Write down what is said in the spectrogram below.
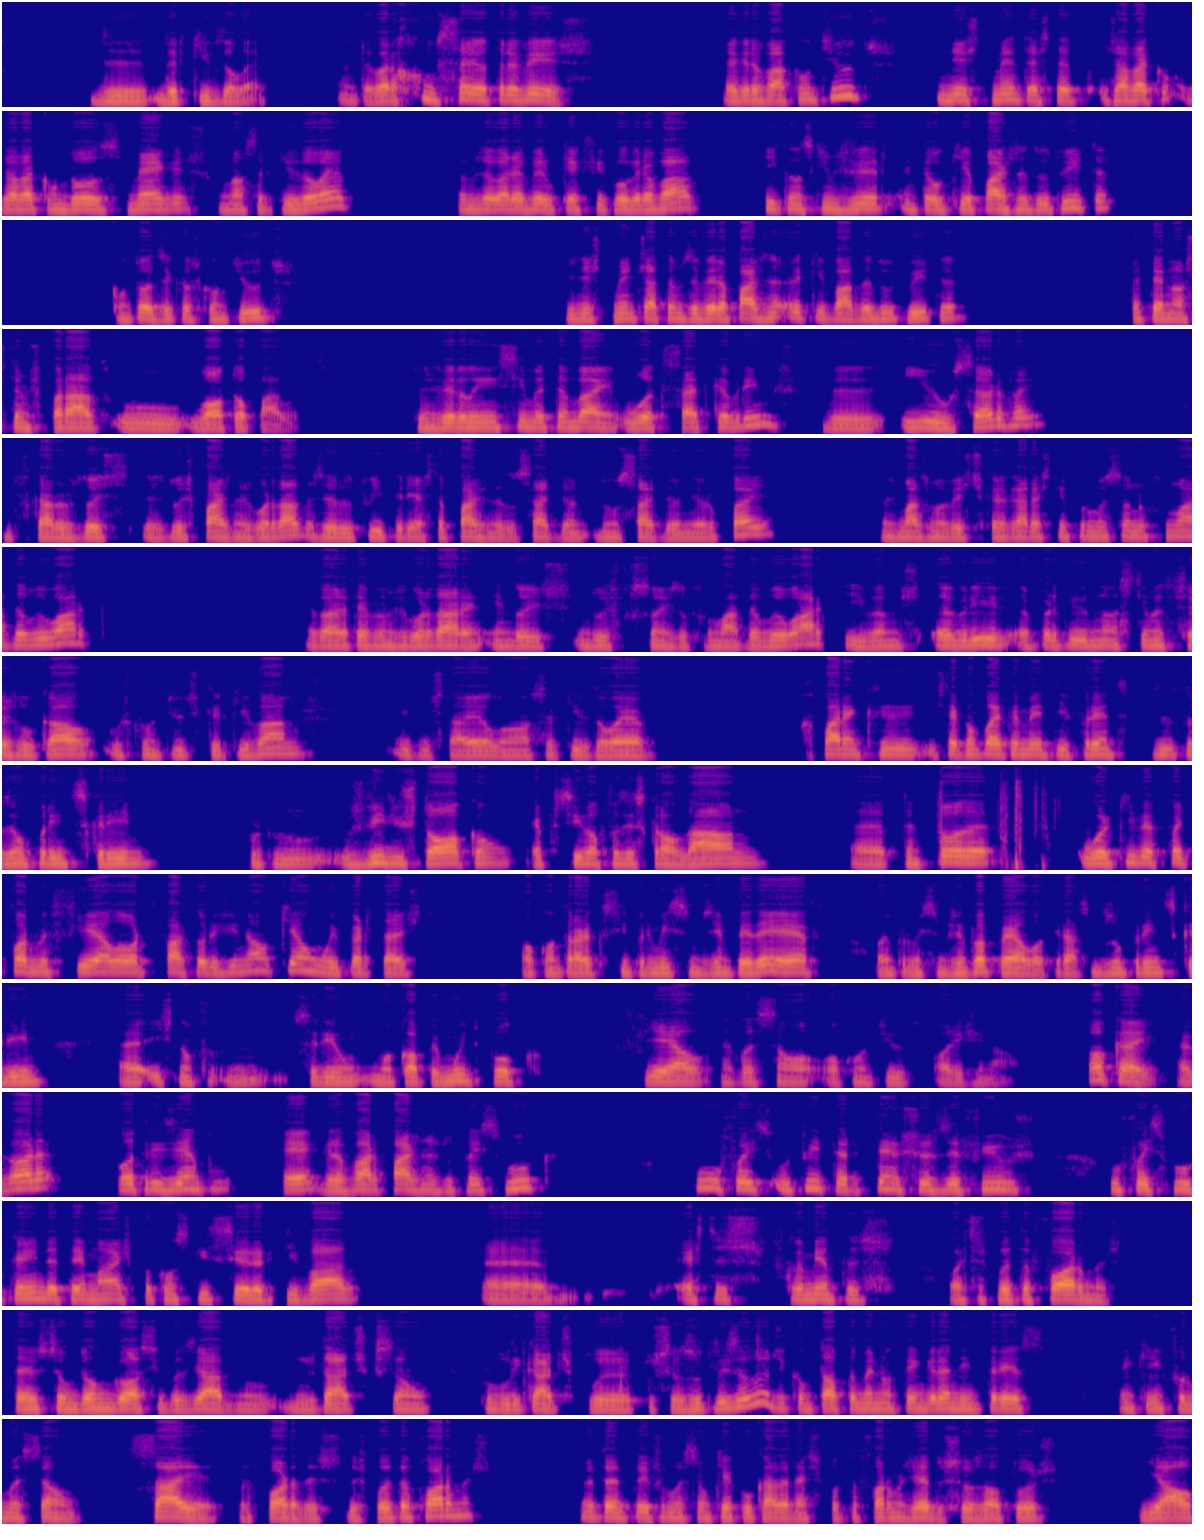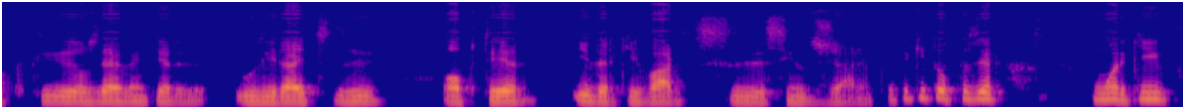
de, de arquivo da web. Portanto, agora recomecei outra vez a gravar conteúdos. Neste momento esta já vai, com, já vai com 12 megas o nosso arquivo da web. Vamos agora ver o que é que ficou gravado e conseguimos ver então aqui a página do Twitter com todos aqueles conteúdos. E neste momento já estamos a ver a página arquivada do Twitter até nós termos parado o, o autopilot. Podemos ver ali em cima também o outro site que abrimos, de EU Survey, de ficar os dois, as duas páginas guardadas, a do Twitter e esta página do site de, de um site da União Europeia. Mas mais uma vez descarregar esta informação no formato WARC. Agora até vamos guardar em, dois, em duas versões do formato WARC e vamos abrir a partir do nosso sistema de fecheiros local os conteúdos que arquivamos. Aqui está ele, o nosso arquivo da web. Reparem que isto é completamente diferente de fazer um print screen, porque os vídeos tocam, é possível fazer scroll down, Uh, portanto, todo o arquivo é feito de forma fiel ao artefacto original, que é um hipertexto, ao contrário que se imprimíssemos em PDF, ou imprimíssemos em papel, ou tirássemos um print screen, uh, isto não seria uma cópia muito pouco fiel em relação ao, ao conteúdo original. Ok, agora outro exemplo é gravar páginas do Facebook. O, face, o Twitter tem os seus desafios, o Facebook ainda tem mais para conseguir ser arquivado Uh, estas ferramentas ou estas plataformas têm o seu modelo de negócio baseado no, nos dados que são publicados pelos seus utilizadores e como tal também não tem grande interesse em que a informação saia para fora das, das plataformas. No entanto, a informação que é colocada nestas plataformas é dos seus autores e é algo que eles devem ter o direito de obter e de arquivar se assim o desejarem. Portanto, aqui estou a fazer um arquivo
